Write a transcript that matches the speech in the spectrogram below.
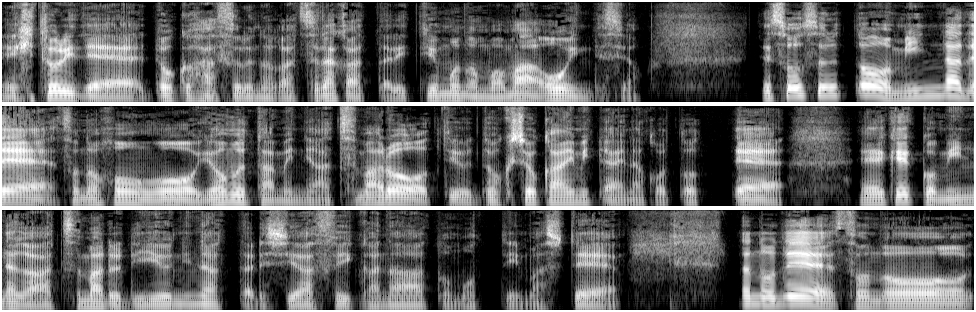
一人で読破するのが辛かったりっていうものもまあ多いんですよ。で、そうするとみんなでその本を読むために集まろうっていう読書会みたいなことって、えー結構みんなが集まる理由になったりしやすいかなと思っていまして、なので、その、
